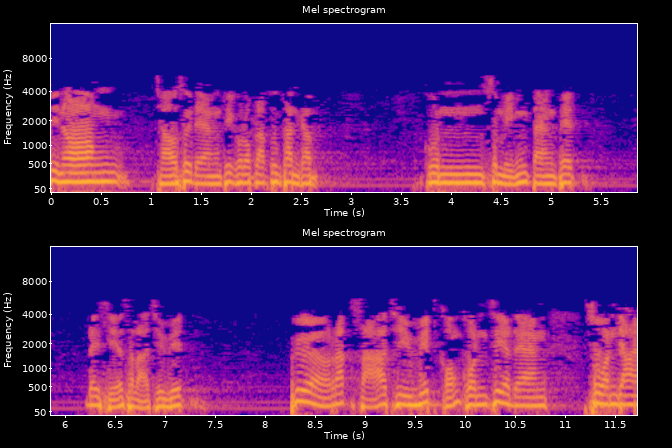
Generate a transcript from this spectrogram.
พี่น้องชาวเสื้อแดงที่เคารพรักทุกท่านครับ คุณสมิงแตงเพชร ได้เสียสละชีวิต เพื่อรักษาชีวิตของคนเสื้อแดงส่วนใหญ่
